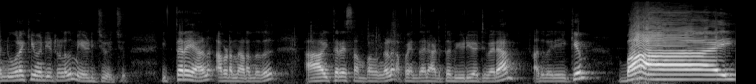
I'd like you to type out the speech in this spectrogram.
നൂറയ്ക്ക് വേണ്ടിയിട്ടുള്ളത് മേടിച്ചു വെച്ചു. ഇത്രയാണ് അവിടെ നടന്നത്. ആ ഇത്രയും സംഭവങ്ങൾ. അപ്പോൾ എന്തായാലും അടുത്ത വീഡിയോ ആയിട്ട് വരാം. അതുവരേക്കും ബായ്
